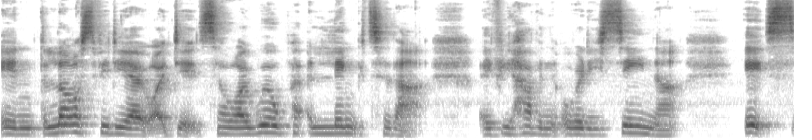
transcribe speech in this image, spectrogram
in the last video I did, so I will put a link to that if you haven't already seen that. It's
